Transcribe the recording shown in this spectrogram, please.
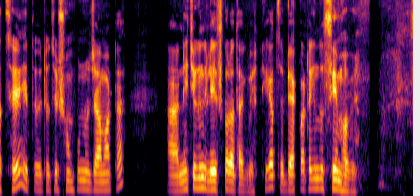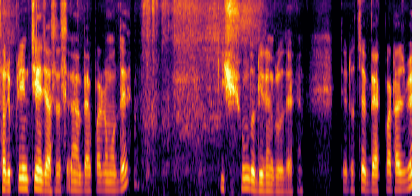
আছে। তো এটা হচ্ছে সম্পূর্ণ জামাটা। আর নিচে কিন্তু লেস করা থাকবে, ঠিক আছে? ব্যাকপার্টটা কিন্তু সেম হবে। সরি প্রিন্ট চেঞ্জ আছে ব্যাকপার্টের মধ্যে। কি সুন্দর ডিজাইনগুলো দেখেন। তো এটা হচ্ছে ব্যাকপার্ট আসবে।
